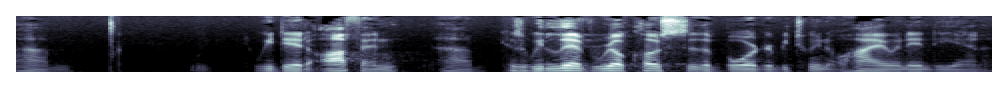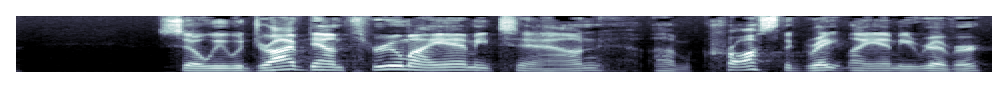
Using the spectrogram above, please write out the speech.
um, we did often because um, we lived real close to the border between Ohio and Indiana. So we would drive down through Miami Town, um, cross the Great Miami River,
